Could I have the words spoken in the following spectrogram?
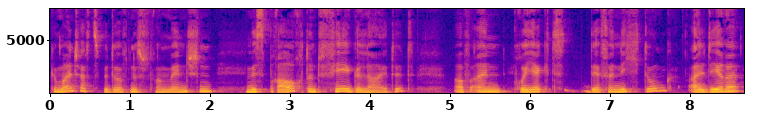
Gemeinschaftsbedürfnis von Menschen missbraucht und fehlgeleitet auf ein Projekt der Vernichtung all derer,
